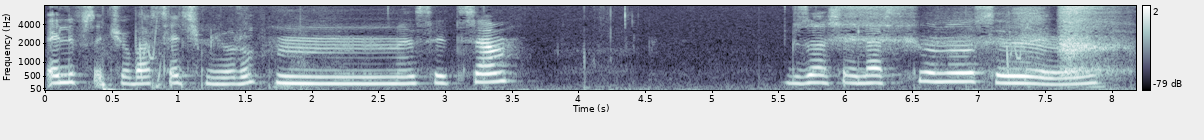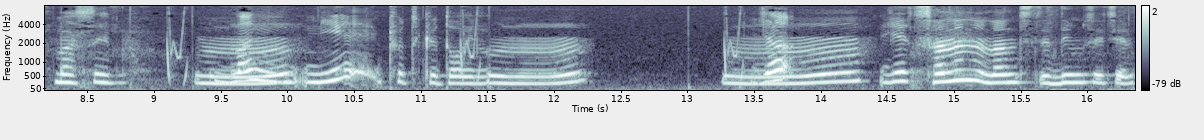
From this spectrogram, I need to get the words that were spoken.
Elif seçiyor ben seçmiyorum. Hmm, ne seçsem? Güzel şeyler. Şunu seviyorum. Ben sevmiyorum. Bunu. Ben niye kötü kötü? Bunu. Bunu. Ya- Yes. Sana ne lan istediğimi seçerim.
